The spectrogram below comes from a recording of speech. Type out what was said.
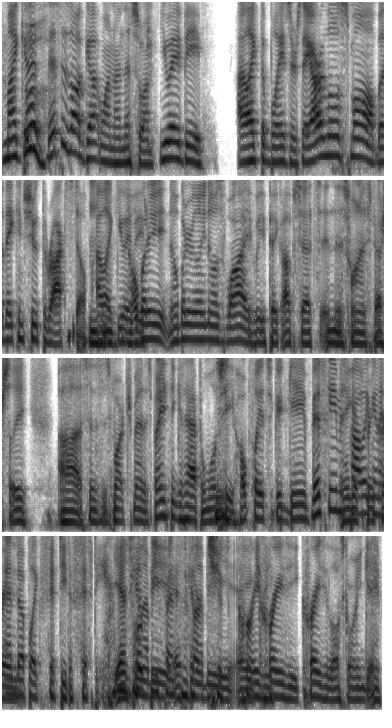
my gut, this is all gut one on this one. UAB. I like the Blazers. They are a little small, but they can shoot the rock still. I like UAB. Mm-hmm. Nobody, nobody really knows why we pick upsets in this one, especially uh, since it's March Madness. But anything could happen. We'll see. Hopefully, it's a good game. This game is probably going to end up like 50 to 50. Yeah, it's gonna be it's gonna be just a crazy. crazy, crazy, low scoring game.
